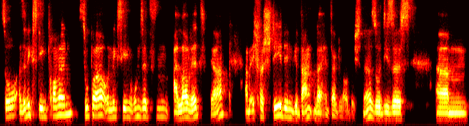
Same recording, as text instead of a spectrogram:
So, also nichts gegen Trommeln, super, und nichts gegen rumsitzen, I love it, ja. Aber ich verstehe den Gedanken dahinter, glaube ich. Ne? So dieses ähm,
